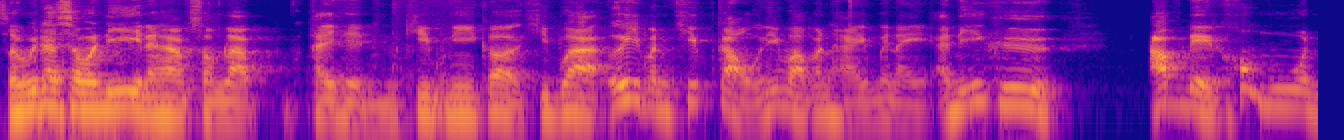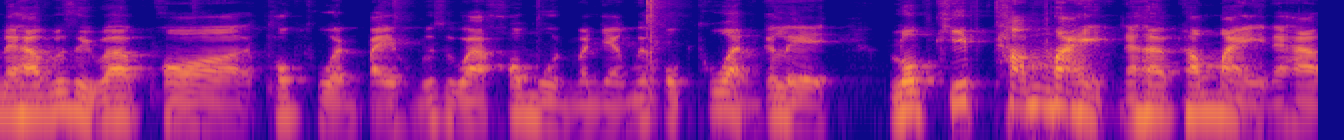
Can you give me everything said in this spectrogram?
สวัสดีสวัสดีนะครับสำหรับใครเห็นคลิปนี้ก็คิดว่าเอ้ยมันคลิปเก่านี่หว่ามันหายไปไหน อันนี้คืออัปเดตข้อมูลนะครับ รู้สึกว่าพอทบทวนไปผมรู้สึกว่าข้อมูลมันยังไม่ครบถ้วนก็เลย ลบคลิปทำใหม่นะครับทำใหม่นะครับ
